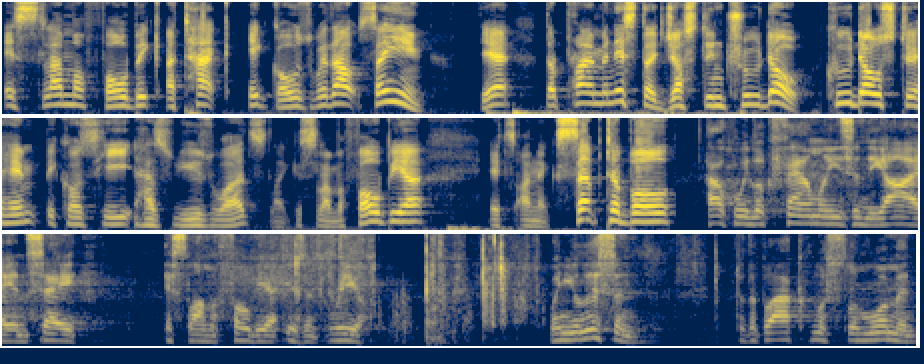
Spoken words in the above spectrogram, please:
Islamophobic attack. It goes without saying. Yeah, the Prime Minister Justin Trudeau. Kudos to him because he has used words like Islamophobia, it's unacceptable. How can we look families in the eye and say Islamophobia isn't real? When you listen to the black Muslim woman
